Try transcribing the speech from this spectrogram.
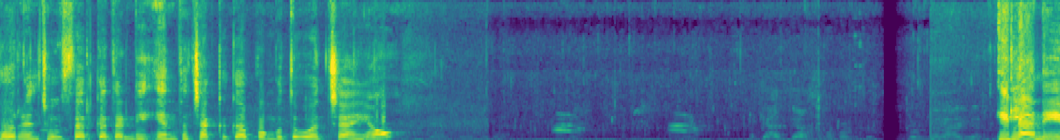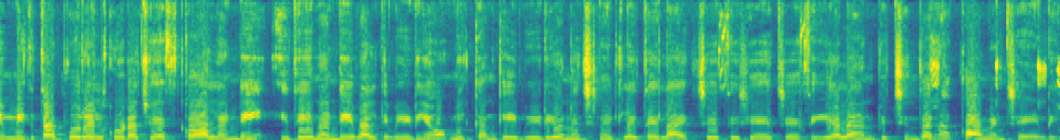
బూరెలు చూసారు కదండి? ఎంత చక్కగా పొంగుతూ వచ్చాయో. ఇలానే మిగతా బూరెలు కూడా చేసుకోవాలండి. ఇదేనండి ఇవాళ వీడియో. మీకు కనుక ఈ వీడియో నచ్చినట్లయితే లైక్ చేసి షేర్ చేసి ఎలా అనిపించిందో నాకు కామెంట్ చేయండి.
